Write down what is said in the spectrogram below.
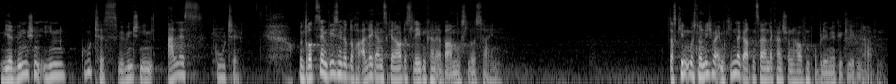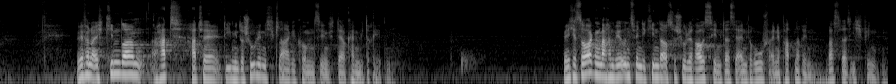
Wir wünschen ihnen Gutes, wir wünschen ihnen alles Gute. Und trotzdem wissen wir doch alle ganz genau, das Leben kann erbarmungslos sein. Das Kind muss noch nicht mal im Kindergarten sein, da kann es schon einen Haufen Probleme gegeben haben. Wer von euch Kinder hat, hatte, die mit der Schule nicht klargekommen sind, der kann mitreden. Welche Sorgen machen wir uns, wenn die Kinder aus der Schule raus sind, dass sie einen Beruf, eine Partnerin, was weiß ich finden?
